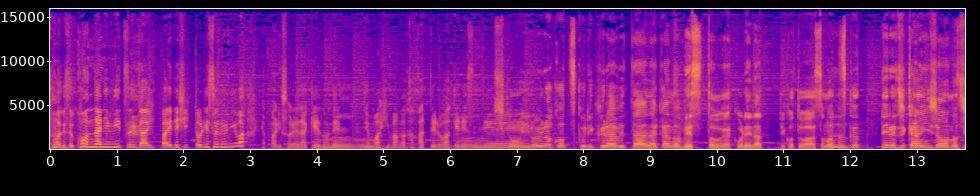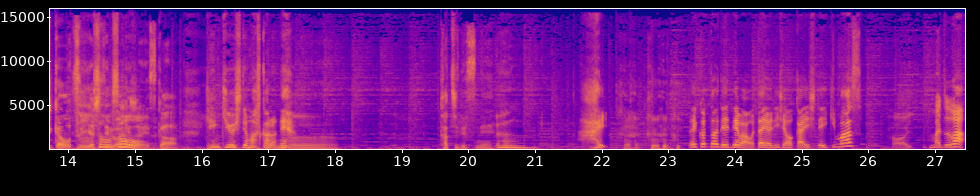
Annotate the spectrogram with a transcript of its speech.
そうですよこんなに蜜がいっぱいでしっとりするにはやっぱりそれだけのね、うんうん。手間暇がかかってるわけですね、うん。しかもいろいろこう作り比べた中のベストがこれだってことはその作ってる時間以上の時間を費やしてるわけじゃないですか。研究してますからうね、ん価値ですね。うん、はい。ということでではお便り紹介していきます。はい。まずは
